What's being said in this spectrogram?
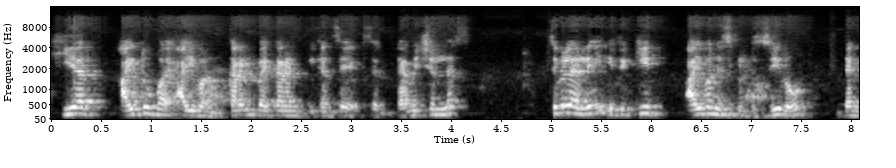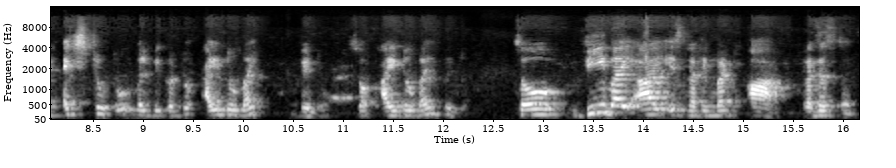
Here, I2 by I1, current by current, we can say it's a dimensionless. Similarly, if we keep I1 is equal to 0, then H22 will be equal to I2 by V2. So I2 by V2. So V by I is nothing but R, resistance.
